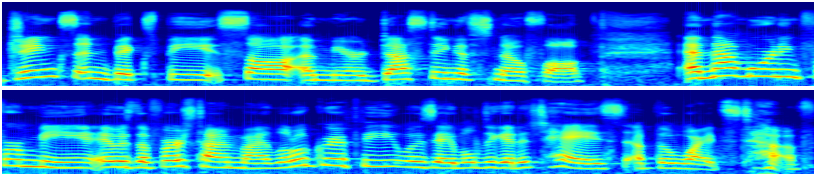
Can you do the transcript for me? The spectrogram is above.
Jenks and Bixby saw a mere dusting of snowfall. And that morning for me, it was the first time my little Griffey was able to get a taste of the white stuff.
